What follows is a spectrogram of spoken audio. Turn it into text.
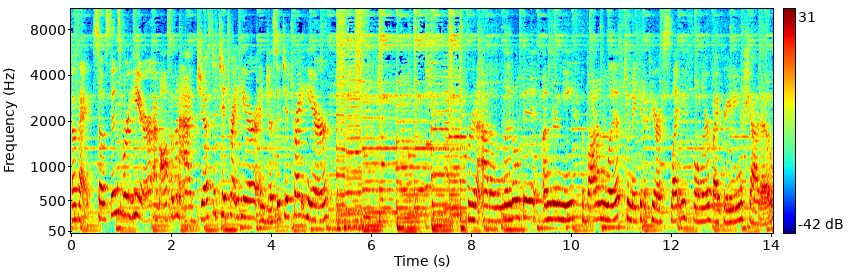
Okay, so since we're here, I'm also gonna add just a titch right here and just a titch right here. We're gonna add a little bit underneath the bottom lip to make it appear slightly fuller by creating a shadow.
